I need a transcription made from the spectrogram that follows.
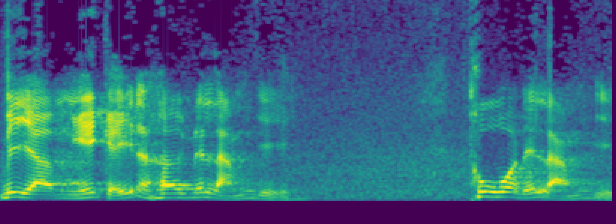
Bây giờ mình nghĩ kỹ là hơn để làm gì? Thua để làm gì?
